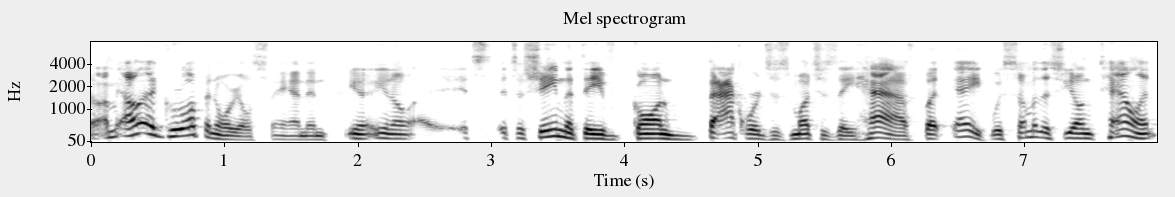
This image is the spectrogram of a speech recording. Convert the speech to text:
I mean, I grew up an Orioles fan, and you know, you know, it's it's a shame that they've gone backwards as much as they have. But hey, with some of this young talent,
